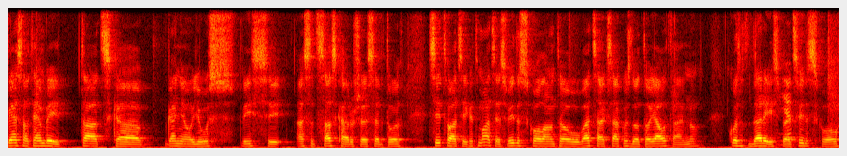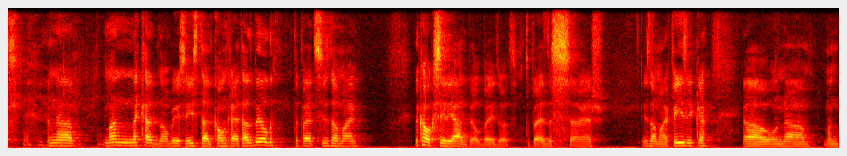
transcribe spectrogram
Viens no tiem bija tāds, ka gan jau jūs visi esat saskārušies ar to situāciju, kad mācāties vidusskolā un tev vecāki sāk uzdot to jautājumu. Nu, ko tu darīsi pēc yep. vidusskolas? Un, uh, man nekad nav bijusi īsti tāda konkrēta atbilde, tāpēc es domāju, nu, kaut kas ir jāatbild beidzot. Tāpēc es vienkārši uh, izdomāju fizika, uh, un uh, man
